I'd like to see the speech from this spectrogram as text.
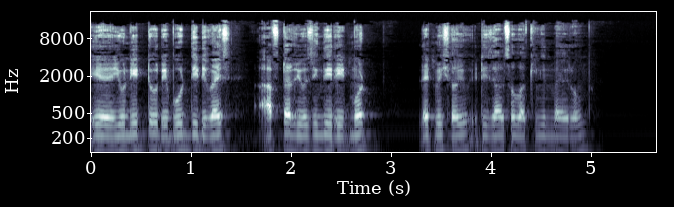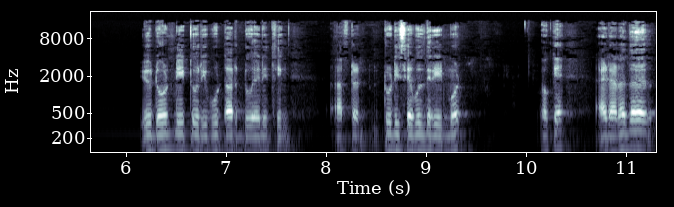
uh, you need to reboot the device after using the read mode let me show you. It is also working in my ROM. You don't need to reboot or do anything after to disable the read mode. Okay? And another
